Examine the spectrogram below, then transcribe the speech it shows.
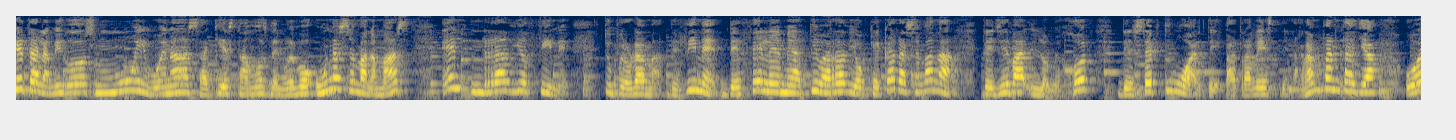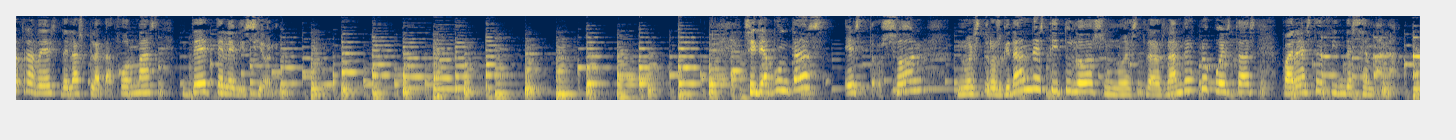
¿Qué tal amigos? Muy buenas, aquí estamos de nuevo una semana más en Radio Cine, tu programa de cine de CLM Activa Radio que cada semana te lleva lo mejor del séptimo arte a través de la gran pantalla o a través de las plataformas de televisión. Si te apuntas, estos son nuestros grandes títulos, nuestras grandes propuestas para este fin de semana.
